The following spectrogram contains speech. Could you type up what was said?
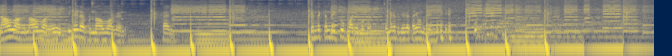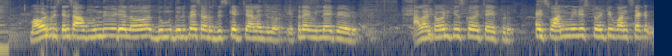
నవ్వుమాక నవ్వుమాక. ఏ తినేటప్పుడు నవ్వుమాకండి. కానీ కింద కింద ఎక్కువ పని మాకు కింద టైం మా వాడి గురించి తెలుసు? ఆ ముందు వీడియోలో దుమ్ము దులిపేశాడు బిస్కెట్ ఛాలెంజ్లో ఇతనే విన్ అయిపోయాడు. అలాంటి వాడిని తీసుకొని వచ్చా ఇప్పుడు. ఐస్ one minutes twenty one second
